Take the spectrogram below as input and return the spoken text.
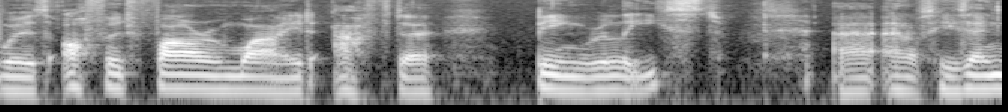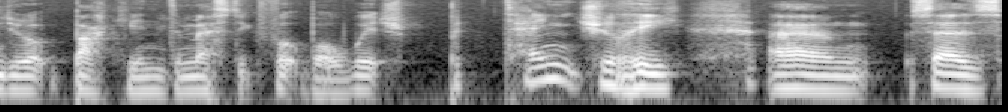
was offered far and wide after being released uh, and obviously he's ended up back in domestic football, which potentially um, says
